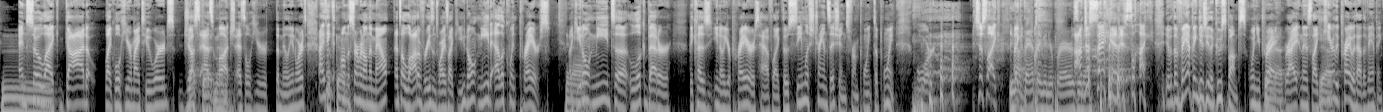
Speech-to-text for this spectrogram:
And so Mm. like God like we'll hear my two words just good, as man. much as he'll hear the million words. And I think on the Sermon on the Mount, that's a lot of reasons why he's like, you don't need eloquent prayers. Like you don't need to look better because you know your prayers have like those seamless transitions from point to point. Or it's just like You like got vamping in your prayers. I'm know? just saying, it's like you know, the vamping gives you the goosebumps when you pray, Yeah. right? And it's like you can't really pray without the vamping.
